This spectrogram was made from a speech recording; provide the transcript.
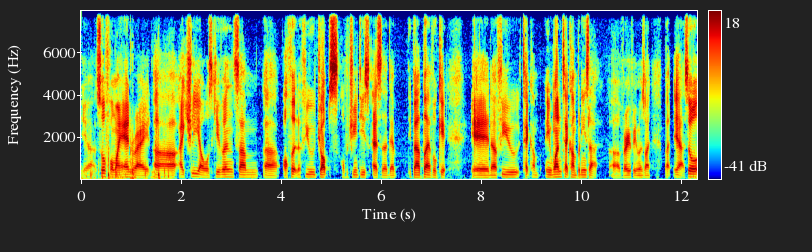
Yeah, so for my end, right, uh, actually I was given some, uh, offered a few jobs opportunities as a dev developer advocate in a few tech com in one tech companies lah, uh, very famous one. But yeah, so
